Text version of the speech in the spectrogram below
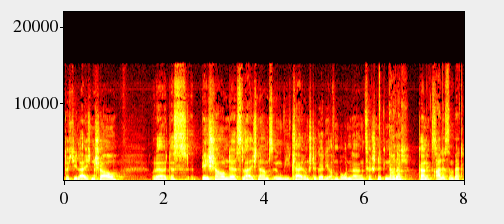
durch die Leichenschau oder das Beschauen des Leichnams irgendwie Kleidungsstücke, die auf dem Boden lagen, zerschnitten? Gar oder? nicht. Gar nichts. alles im Bett.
